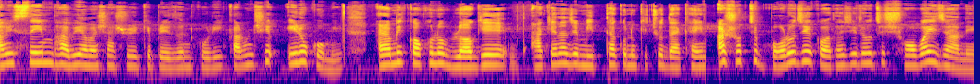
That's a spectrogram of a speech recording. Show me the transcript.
আমি সেমভাবে আমার শাশুড়িকে প্রেজেন্ট করি, কারণ সে এরকমই। আর আমি কখনো ব্লগে থাকে না যে মিথ্যা কোনো কিছু দেখাই আর সবচেয়ে বড় যে কথা সেটা হচ্ছে সবাই জানে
